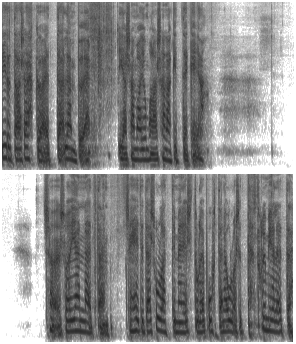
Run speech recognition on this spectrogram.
virtaa sähköä että lämpöä. Ja sama Jumalan sanakin tekee. Se, se on jännä, että se heitetään sulattimeen ja se tulee puhtaana ulos. Että tuli mieleen, että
